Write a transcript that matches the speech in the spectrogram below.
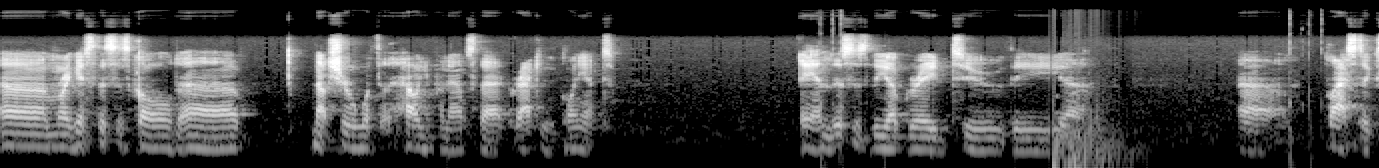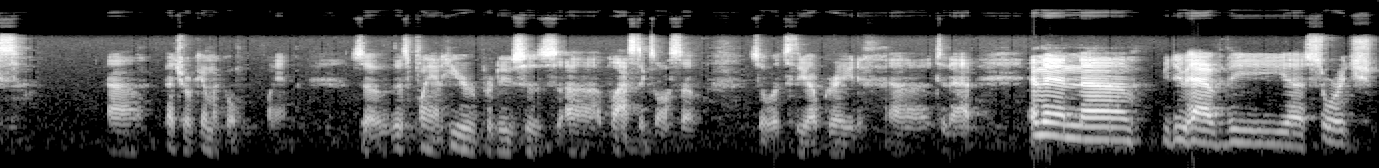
um, or I guess this is called. Uh, not sure what the how you pronounce that cracking plant. And this is the upgrade to the uh, uh, plastics petrochemical. So this plant here produces uh, plastics also. So it's the upgrade uh, to that. And then um, you do have the uh, storage,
